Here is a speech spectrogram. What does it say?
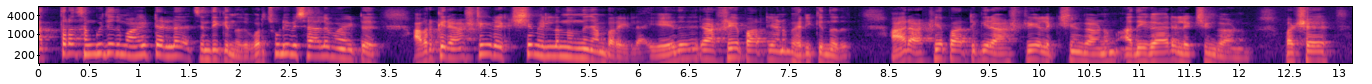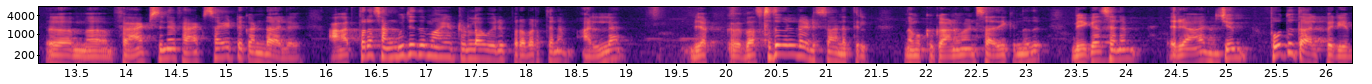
അത്ര സങ്കുചിതമായിട്ടല്ല ചിന്തിക്കുന്നത്. കുറച്ചുകൂടി വിശാലമായിട്ട് അവർക്ക് രാഷ്ട്രീയ ലക്ഷ്യമില്ലെന്നൊന്നും ഞാൻ പറയില്ല. ഏത് രാഷ്ട്രീയ പാർട്ടിയാണ് ഭരിക്കുന്നത്? ആ രാഷ്ട്രീയ പാർട്ടിക്ക് രാഷ്ട്രീയ ലക്ഷ്യം കാണും അധികാര ലക്ഷ്യം കാണും. പക്ഷേ ഫാക്ട്സിനെ ഫാക്ട്സായിട്ട് കണ്ടാൽ അത്ര സങ്കുചിതമായിട്ടുള്ള ഒരു പ്രവർത്തനം അല്ല. വസ്തുതകളുടെ അടിസ്ഥാനത്തിൽ നമുക്ക് കാണുവാൻ സാധിക്കുന്നത്. വികസനം രാജ്യം പൊതു താല്പര്യം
